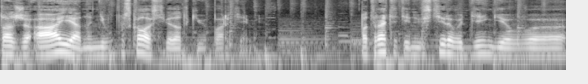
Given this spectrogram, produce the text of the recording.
та же ААИ, она не выпускалась никогда такими партиями. Потратить, инвестировать деньги в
